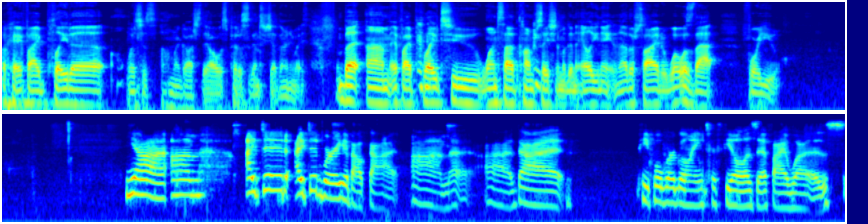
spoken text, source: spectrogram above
okay, if I played a, which is, oh my gosh, they always pit us against each other, anyways. But um, if I play to one side of the conversation, am I'm going to alienate another side, or what was that for you? Yeah, um, I did. I did worry about that. Um, uh, that people were going to feel as if I was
